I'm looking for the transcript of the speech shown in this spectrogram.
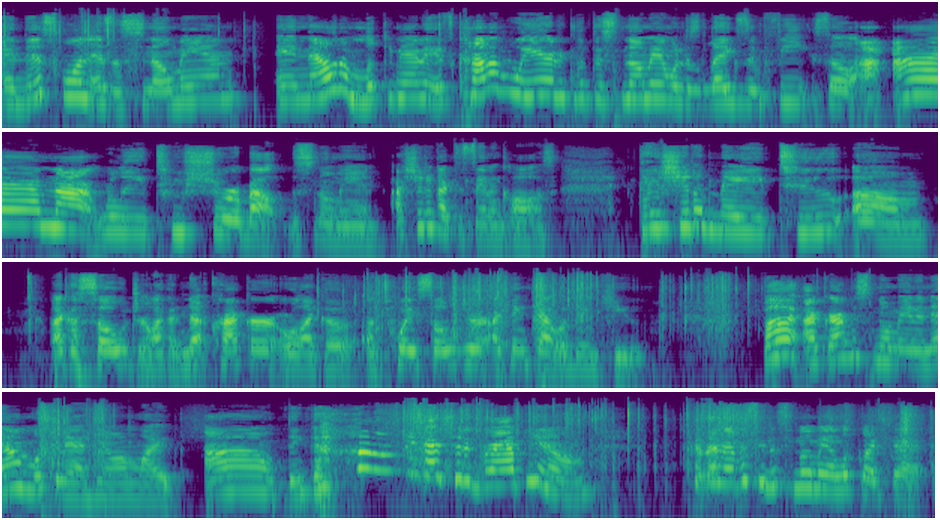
and this one is a snowman. And now that I'm looking at it, it's kind of weird with the snowman with his legs and feet. So I, I'm not really too sure about the snowman. I should have got the Santa Claus. They should have made two, um, like a soldier, like a nutcracker or like a, a toy soldier. I think that would have been cute. But I grabbed a snowman and now I'm looking at him. I'm like, I don't think, I don't think I should have grabbed him. Because I never seen a snowman look like that.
